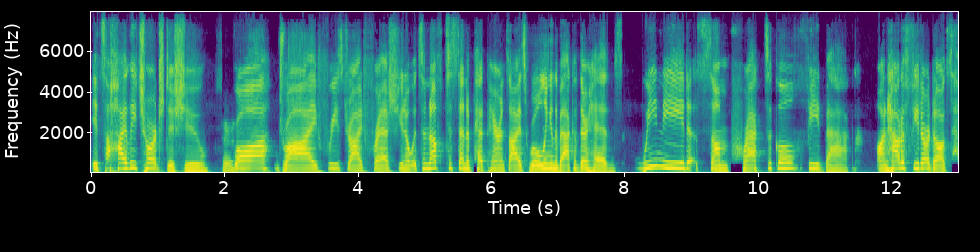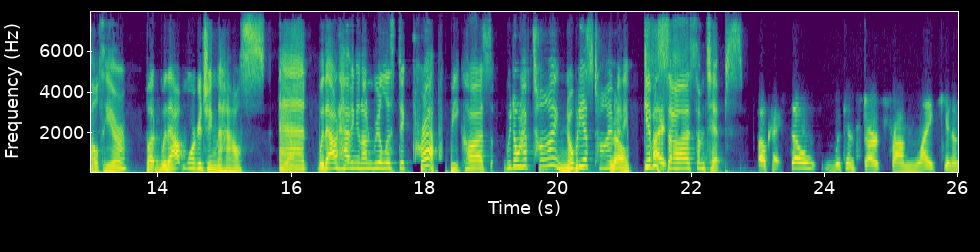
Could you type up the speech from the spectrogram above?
It's a highly charged issue. Mm-hmm. Raw, dry, freeze dried, fresh. You know, it's enough to send a pet parent's eyes rolling in the back of their heads. We need some practical feedback on how to feed our dogs healthier, but mm-hmm. without mortgaging the house and without having an unrealistic prep because we don't have time. Nobody has time no. anymore. Give us I, uh, some tips. Okay, so we can start from like, you know,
